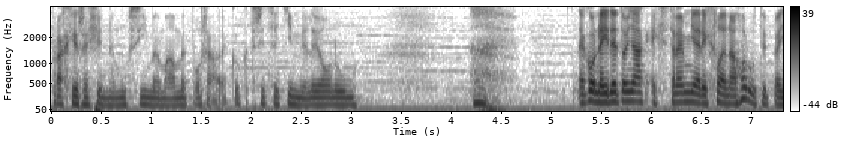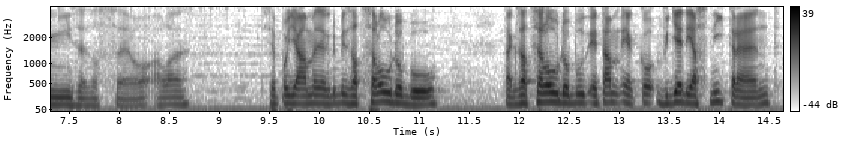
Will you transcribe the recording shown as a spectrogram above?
Prachy řešit nemusíme, máme pořád jako k 30 milionům. Jako nejde to nějak extrémně rychle nahoru ty peníze zase, jo, ale se podíváme jak kdyby za celou dobu, tak za celou dobu je tam jako vidět jasný trend,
